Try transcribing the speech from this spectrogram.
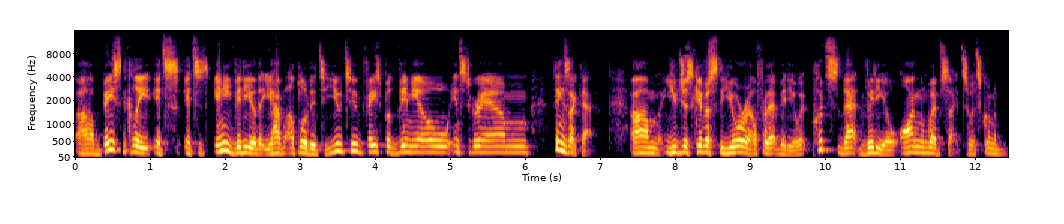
Uh, basically, it's it's any video that you have uploaded to YouTube, Facebook, Vimeo, Instagram, things like that. Um, you just give us the URL for that video. It puts that video on the website, so it's going to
